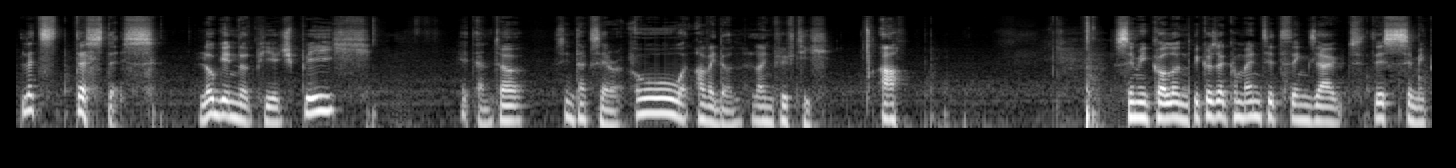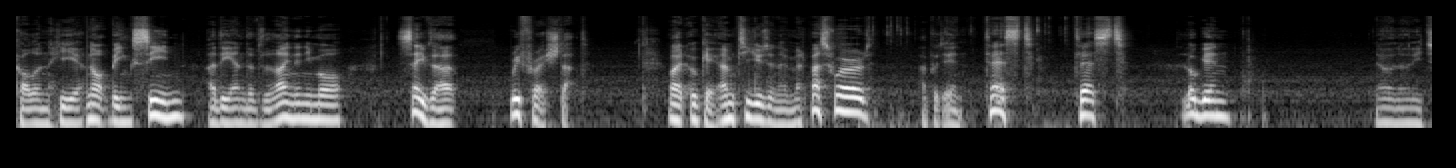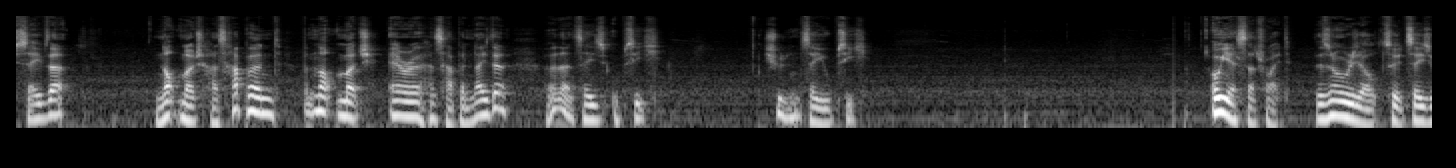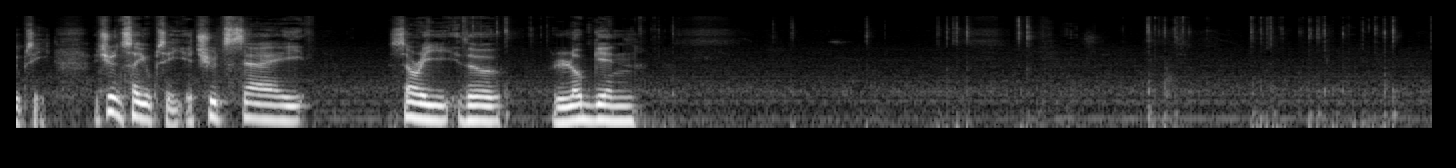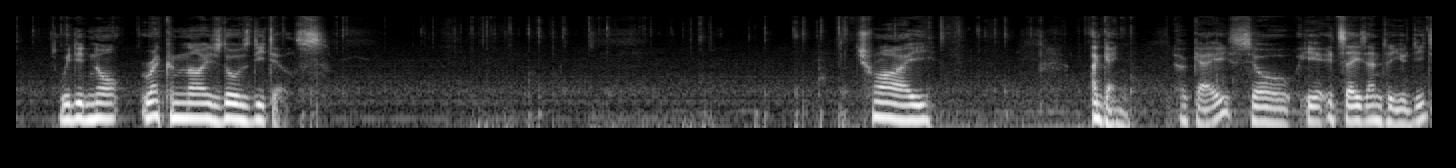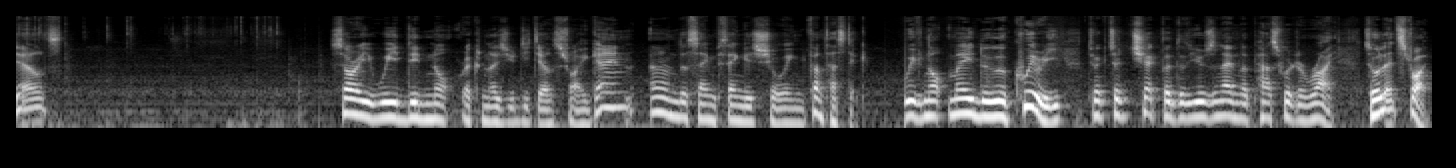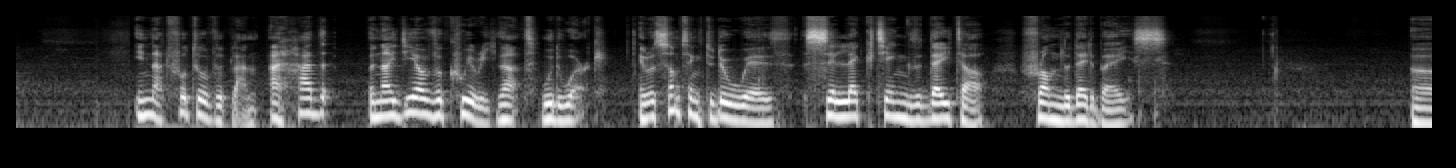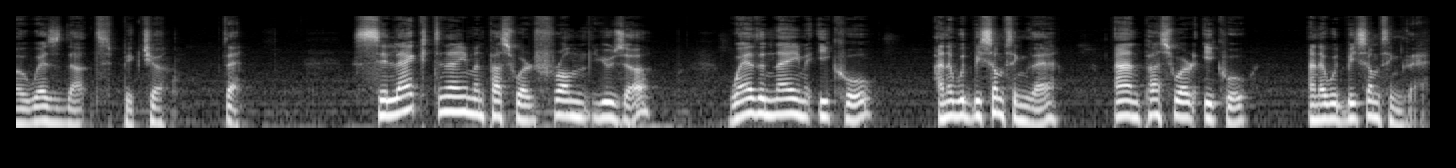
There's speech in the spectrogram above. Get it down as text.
Let's test this. Login.php, hit enter, syntax error. Oh, what have I done? Line 50. Ah. Semicolon, because I commented things out, this semicolon here not being seen at the end of the line anymore. Save that, refresh that. Right, okay, empty username and password. I put in test, test, login. No, no need to save that. Not much has happened, but not much error has happened either. Oh, that says oopsie. Shouldn't say oopsie. Oh yes, that's right. There's no result, so it says oopsie. It shouldn't say oopsie. It should say, sorry, the login we did not recognize those details. Try again. Okay, so here it says enter your details. Sorry, we did not recognize your details. Try again, and the same thing is showing. Fantastic. We've not made a query to actually check that the username and the password are right. So let's try in that photo of the plan, I had an idea of a query that would work. It was something to do with selecting the data from the database. Uh, where's that picture? There. Select name and password from user where the name equal and there would be something there and password equal and there would be something there.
